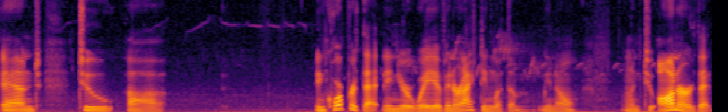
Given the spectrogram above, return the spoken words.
And to uh, incorporate that in your way of interacting with them, you know, and to honor that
